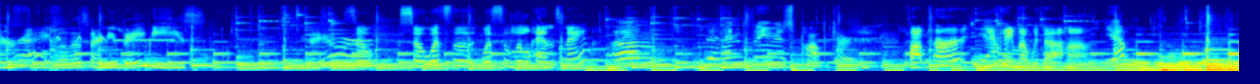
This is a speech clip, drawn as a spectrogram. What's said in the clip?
Alright, well that's our new babies. They are. So so what's the what's the little hen's name? Um, the hen's name is Poptart. Pop Tart? Yeah. You came up with that, huh? Yep.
